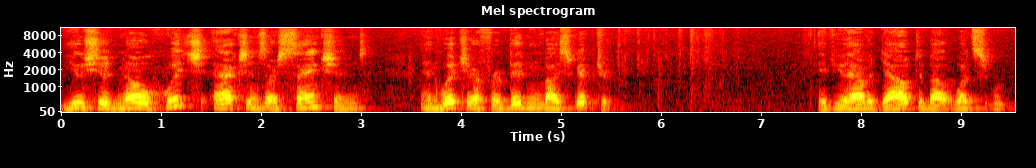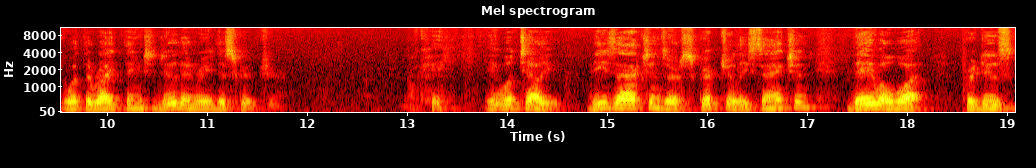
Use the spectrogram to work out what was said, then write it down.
You should know which actions are sanctioned and which are forbidden by Scripture. If you have a doubt about what's what the right thing to do, then read the Scripture. Okay, it will tell you. These actions are scripturally sanctioned. They will what? Produce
